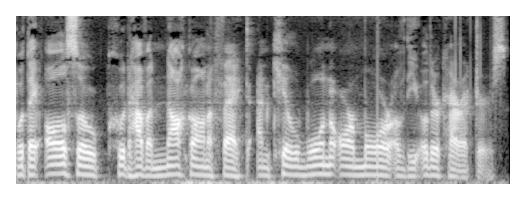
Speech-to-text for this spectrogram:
but they also could have a knock-on effect and kill one or more of the other characters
